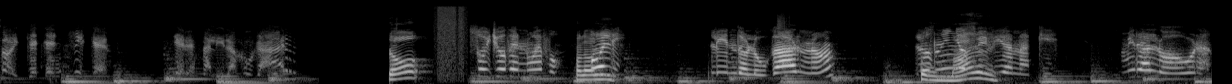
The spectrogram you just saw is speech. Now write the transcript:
soy Keken Chicken. ¿Quieres salir a jugar? No. Soy yo de nuevo. Hola, Oli. Lindo lugar, ¿no? Los Oh, niños madre. vivían aquí. Míralo ahora.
